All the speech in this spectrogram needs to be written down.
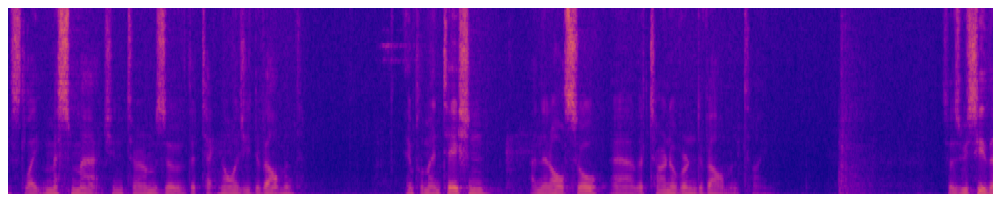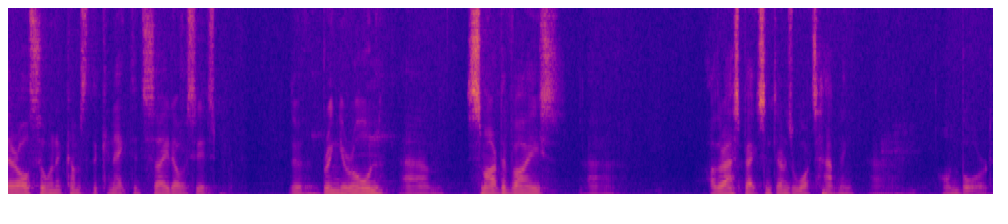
slight mismatch in terms of the technology development, implementation, and then also uh, the turnover and development time. So as we see there also when it comes to the connected side, obviously it's the bring your own um, smart device, uh, other aspects in terms of what's happening uh, on board.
